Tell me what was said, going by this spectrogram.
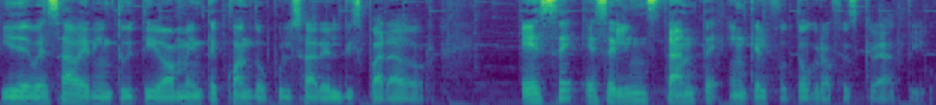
y debe saber intuitivamente cuándo pulsar el disparador. Ese es el instante en que el fotógrafo es creativo.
